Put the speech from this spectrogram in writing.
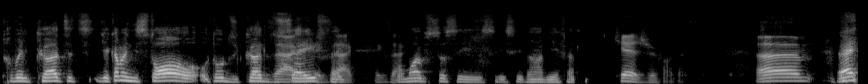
trouver le code. Tu sais, tu- Il y a comme une histoire au- autour du code Exact, du safe. Exact, exact. Pour moi, ça, c'est vraiment bien fait. Quel jeu fantastique. Euh... Hey,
